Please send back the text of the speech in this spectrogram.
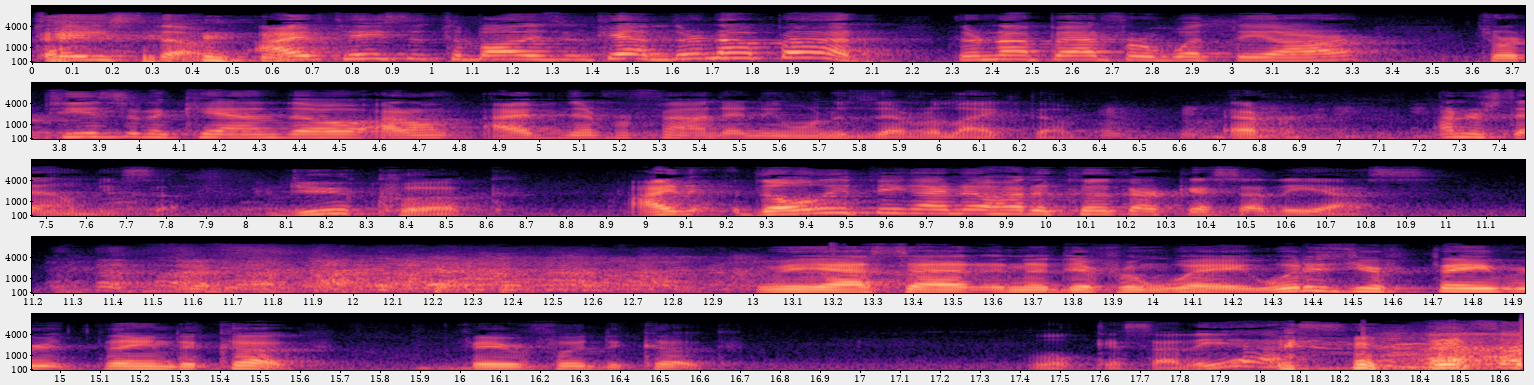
taste them. I've tasted tamales in a can. They're not bad. They're not bad for what they are. Tortillas in a can, though, I don't. I've never found anyone who's ever liked them. Ever. Understandably so. Do you cook? I, the only thing I know how to cook are quesadillas. Let me ask that in a different way. What is your favorite thing to cook? Favorite food to cook? Well, quesadillas. That's the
